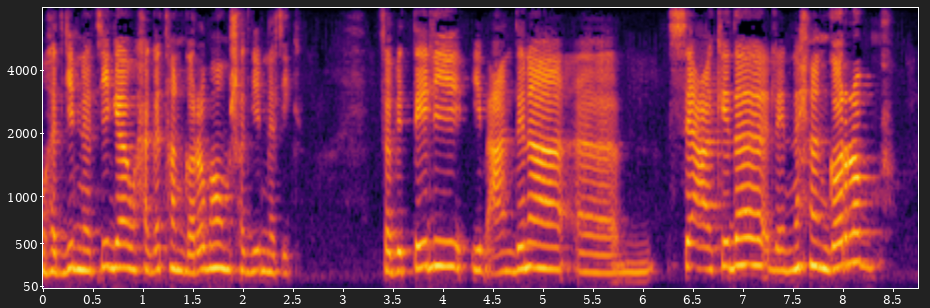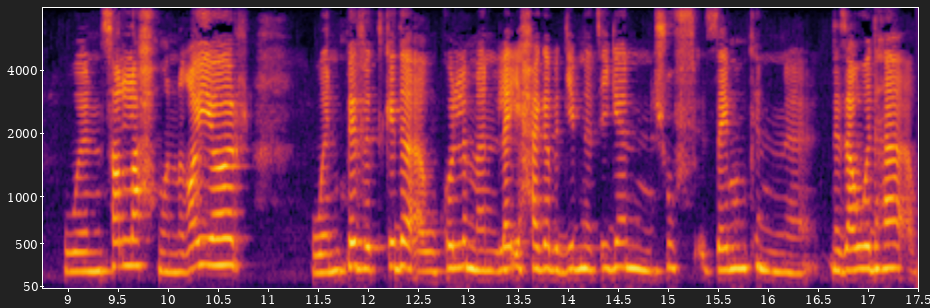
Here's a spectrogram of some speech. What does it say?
وهتجيب نتيجة وحاجات هنجربها ومش هتجيب نتيجة. فبالتالي يبقى عندنا سعة كده لأن إحنا نجرب ونصلح ونغير ونبيفت كده أو كل ما نلاقي حاجة بتجيب نتيجة نشوف إزاي ممكن نزودها أو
